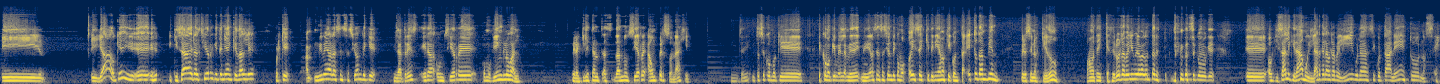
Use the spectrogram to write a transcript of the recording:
Y, y ya, ok. eh, eh, y quizá era el cierre que tenían que darle. Porque a mí me da la sensación de que la 3 era un cierre como bien global. Pero aquí le están dando un cierre a un personaje. ¿sí? Entonces, como que. Es como que me, me, me dio la sensación de como, oye, ¿sabes que teníamos que contar esto también? Pero se nos quedó vamos a tener que hacer otra película para contar esto. Entonces, como que. eh, o quizás le quedaba muy larga la otra película, si contaban esto, no sé.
